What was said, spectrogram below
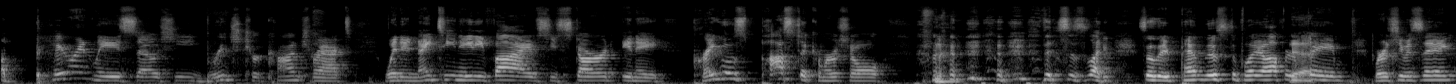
apparently, so she breached her contract when in 1985 she starred in a Prego's pasta commercial. this is like so they penned this to play off her Yeah. fame, where she was saying,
